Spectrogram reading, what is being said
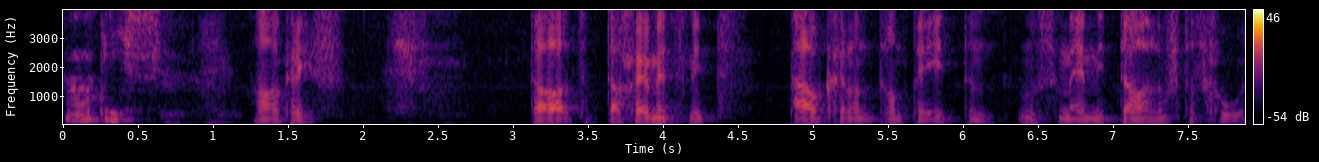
Angriff. Angriff. Da, da, da kommen jetzt mit Pauken und Trompeten aus dem Emmental auf das Chur.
